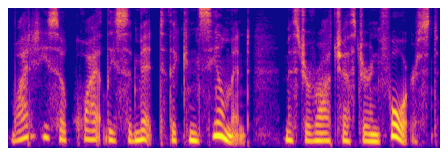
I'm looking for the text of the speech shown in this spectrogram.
Why did he so quietly submit to the concealment Mr. Rochester enforced?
